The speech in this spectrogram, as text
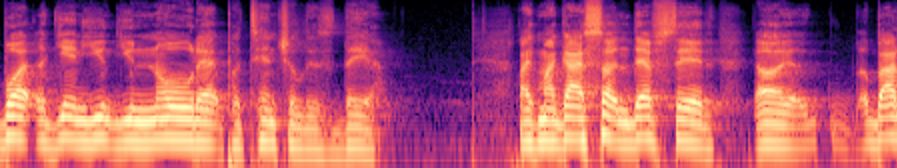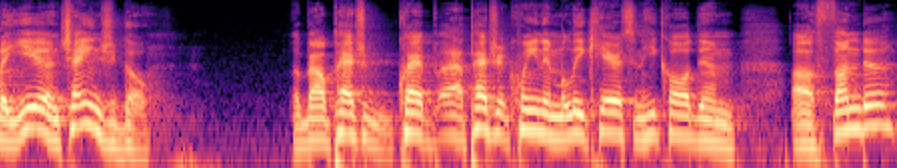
But again, you you know that potential is there. Like my guy Sutton Def said uh, about a year and change ago about Patrick uh, Patrick Queen and Malik Harrison. He called them uh, Thunder,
